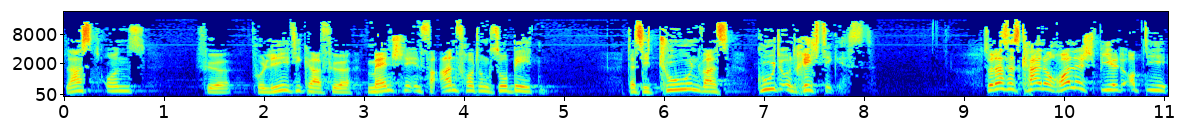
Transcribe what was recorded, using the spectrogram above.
Lasst uns für Politiker, für Menschen in Verantwortung so beten, dass sie tun, was gut und richtig ist. Sodass es keine Rolle spielt, ob die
